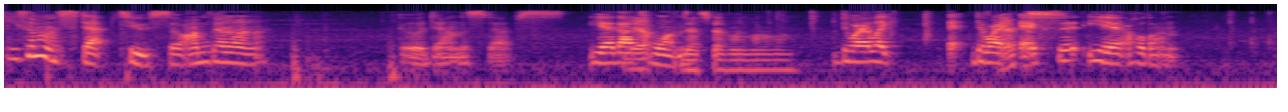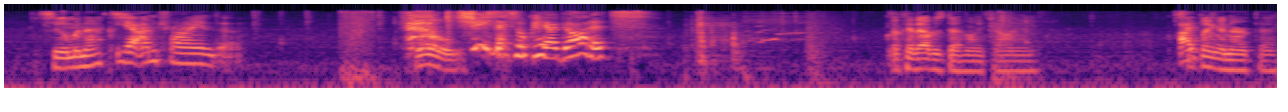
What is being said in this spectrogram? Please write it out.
He's on a step too, so I'm gonna go down the steps. Yeah, that's Yep, one. That's definitely one of them. Do I like? e- Do I X? exit? Yeah, hold on. Zoom and X? Yeah, I'm trying to. Whoa. Jesus. Okay, I got it. Okay, that was definitely Italian. I- Something inerte.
